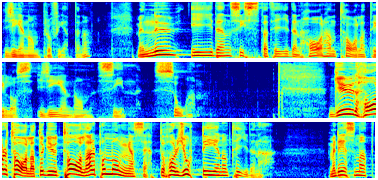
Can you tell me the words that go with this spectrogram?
genom profeterna. Men nu i den sista tiden har han talat till oss genom sin son. Gud har talat och Gud talar på många sätt och har gjort det genom tiderna. Men det är som att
